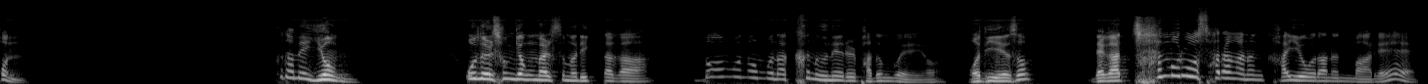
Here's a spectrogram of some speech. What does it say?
혼. 그 다음에 영. 오늘 성경 말씀을 읽다가 너무너무나 큰 은혜를 받은 거예요. 어디에서? 내가 참으로 사랑하는 가이오라는 말에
